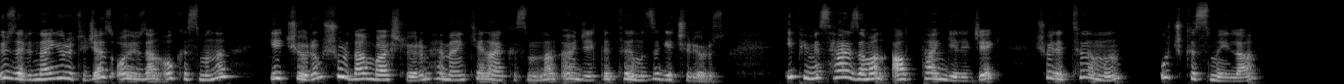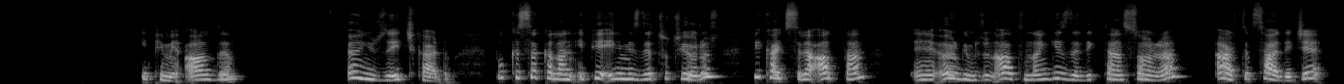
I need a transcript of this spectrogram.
üzerinden yürüteceğiz. O yüzden o kısmını geçiyorum. Şuradan başlıyorum. Hemen kenar kısmından öncelikle tığımızı geçiriyoruz. İpimiz her zaman alttan gelecek. Şöyle tığımın uç kısmıyla ipimi aldım. Ön yüzeyi çıkardım. Bu kısa kalan ipi elimizde tutuyoruz. Birkaç sıra alttan e, örgümüzün altından gizledikten sonra artık sadece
